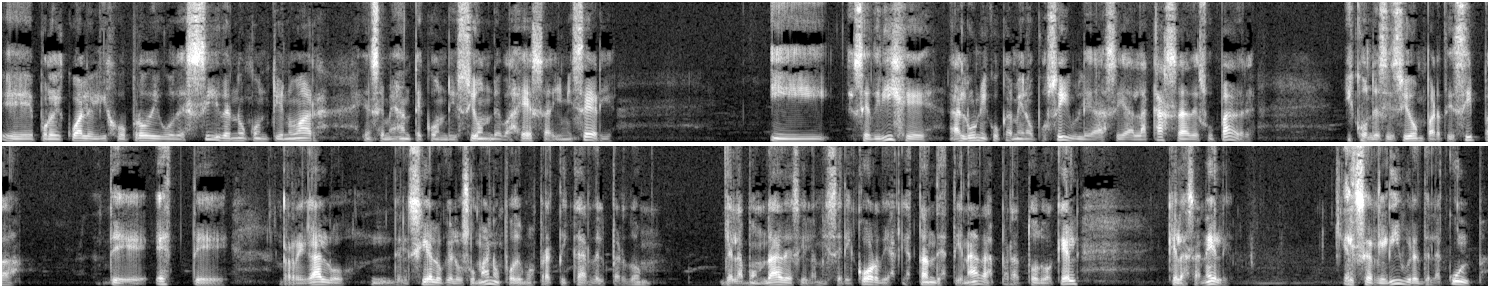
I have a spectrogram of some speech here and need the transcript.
eh, por el cual el hijo pródigo decide no continuar en semejante condición de bajeza y miseria y se dirige al único camino posible hacia la casa de su padre y con decisión participa de este regalo del cielo que los humanos podemos practicar del perdón, de las bondades y las misericordias que están destinadas para todo aquel que las anhele. El ser libre de la culpa,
